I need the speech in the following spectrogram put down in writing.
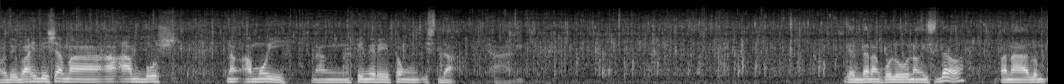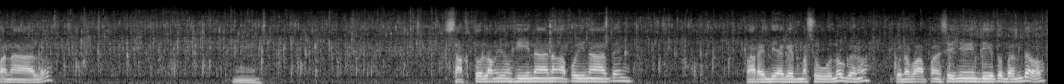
o di ba, hindi siya ma-ambush ng amoy ng piniritong isda. Yan. Ganda ng kulo ng isda, oh. Panalong panalo. Hmm. Sakto lang yung hina ng apoy natin. Para hindi agad masunog, ano? Kung napapansin nyo yung dito banda, oh.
